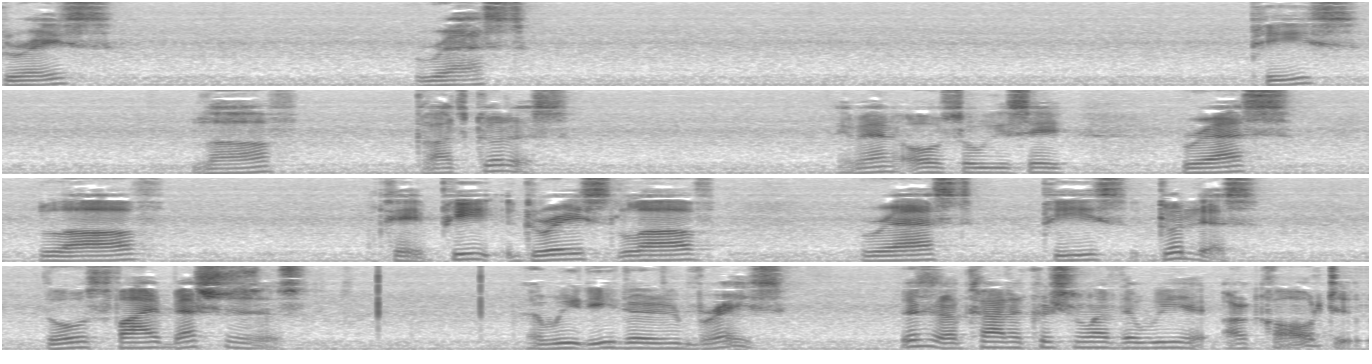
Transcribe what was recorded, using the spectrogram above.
Grace, rest, peace, love, God's goodness. Amen. Oh, so we say rest, love, okay, peace, grace, love, rest, peace, goodness. Those five messages that we need to embrace. This is the kind of Christian life that we are called to.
